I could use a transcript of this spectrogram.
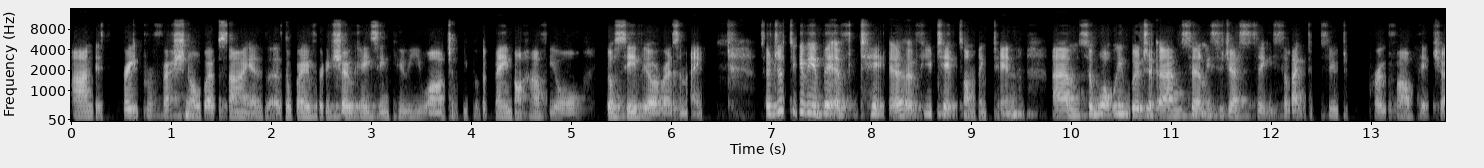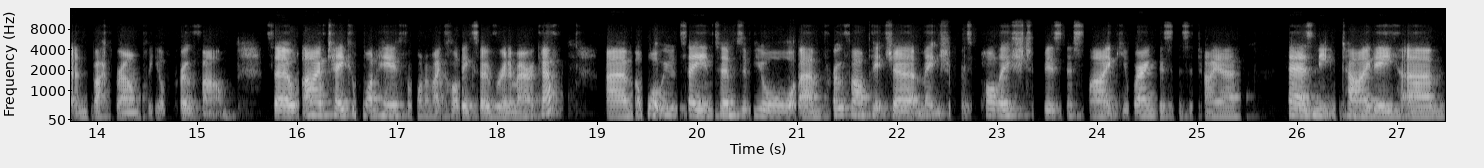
and it's a great professional website as, as a way of really showcasing who you are to people that may not have your, your CV or resume. So just to give you a bit of t- a few tips on LinkedIn. Um, so what we would um, certainly suggest is that you select a suitable profile picture and background for your profile. So I've taken one here from one of my colleagues over in America. Um, and what we would say in terms of your um, profile picture, make sure it's polished, business-like, you're wearing business attire, hair's neat and tidy. Um,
